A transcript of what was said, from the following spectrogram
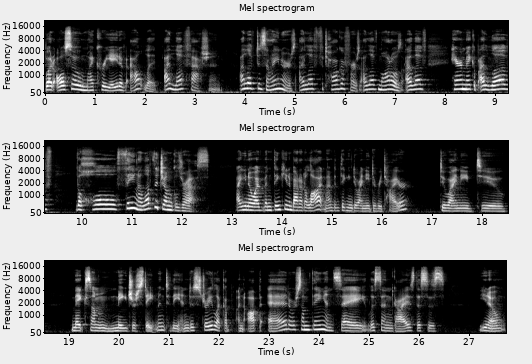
but also my creative outlet. I love fashion. I love designers. I love photographers. I love models. I love hair and makeup. I love the whole thing. I love the jungle dress. I, you know, I've been thinking about it a lot and I've been thinking, do I need to retire? Do I need to make some major statement to the industry, like a, an op ed or something, and say, listen, guys, this is, you know,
